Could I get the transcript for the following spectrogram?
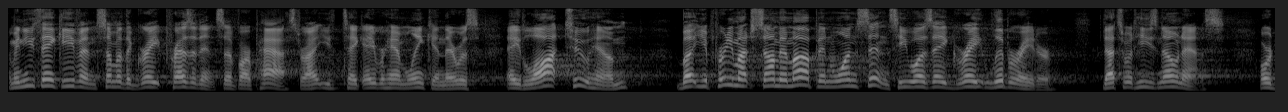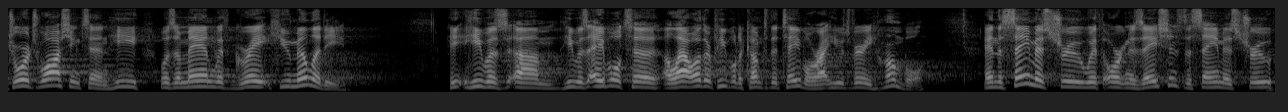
I mean, you think even some of the great presidents of our past, right? You take Abraham Lincoln, there was a lot to him, but you pretty much sum him up in one sentence. He was a great liberator. That's what he's known as. Or George Washington, he was a man with great humility. He, he, was, um, he was able to allow other people to come to the table, right? He was very humble. And the same is true with organizations, the same is true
